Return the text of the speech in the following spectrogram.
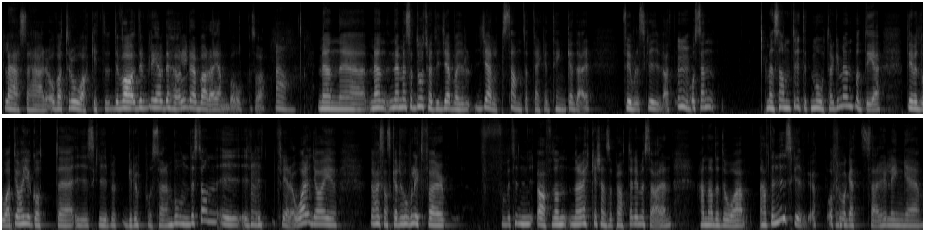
läsa här och vad tråkigt, det, var, det blev, det höll där bara en bok och så. Ja. Men, eh, men, nej, men så då tror jag att det var hjälpsamt att verkligen tänka där fulskrivet. Mm. Och sen, men samtidigt ett motargument mot det, det är väl då att jag har ju gått eh, i skrivgrupp hos Sören Bondesson i, i, Mm. i flera år. Jag är ju, det var faktiskt ganska roligt för, för, ja, för någon, några veckor sedan så pratade jag med Sören. Han hade då haft en ny skrivgrupp och Mm. frågat så här, hur länge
